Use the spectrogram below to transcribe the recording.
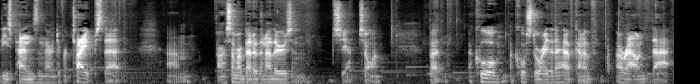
these pens and there are different types that um, are some are better than others and so, yeah, so on. But a cool, a cool story that I have kind of around that.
